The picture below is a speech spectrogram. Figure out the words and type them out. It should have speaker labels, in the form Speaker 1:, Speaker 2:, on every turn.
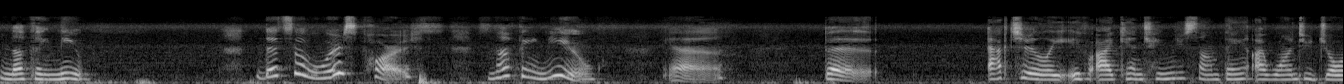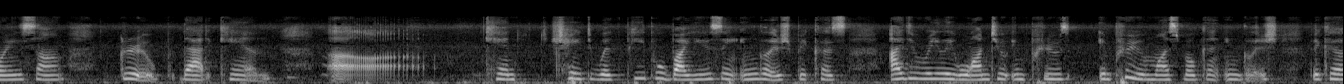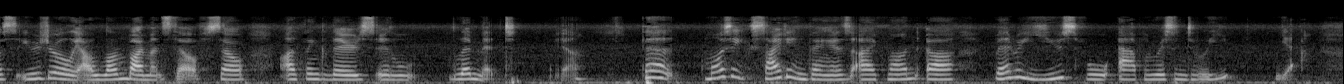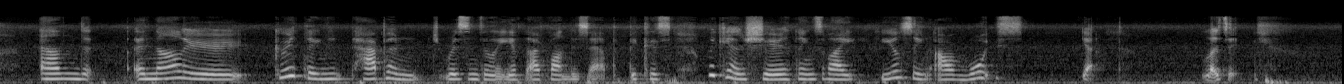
Speaker 1: nothing new. That's the worst part. Nothing new. Yeah. But actually, if I can change something, I want to join some group that can uh, can chat with people by using English because I do really want to improve improve my spoken English because usually I learn by myself. So I think there's a limit. Yeah. But most exciting thing is I found a very useful app recently. Yeah. And another good thing happened recently if I found this app because we can share things by using our voice. Yeah. Let's see.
